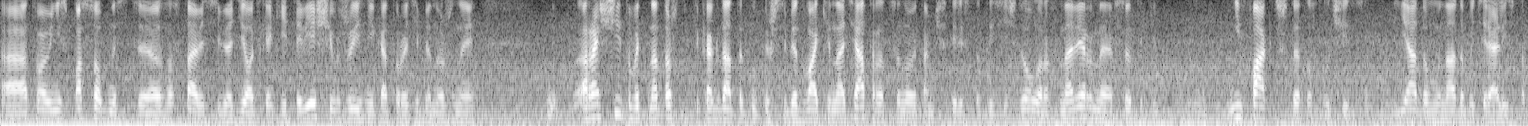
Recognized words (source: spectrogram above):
э, твою неспособность э, заставить себя делать какие-то вещи в жизни, которые тебе нужны, ну, рассчитывать на то, что ты когда-то купишь себе два кинотеатра ценой там 400 тысяч долларов, наверное, все-таки ну, не факт, что это случится. Я думаю, надо быть реалистом.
